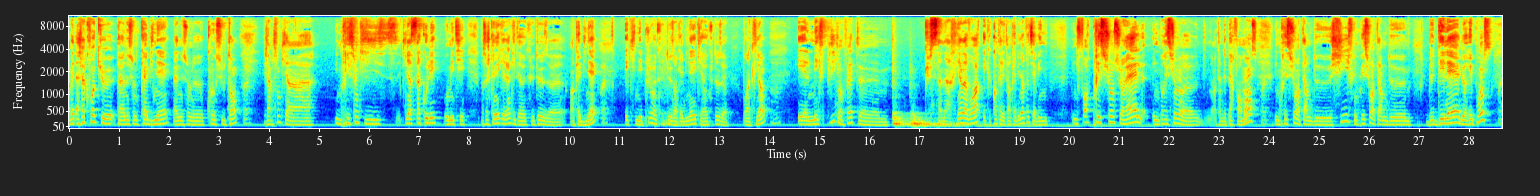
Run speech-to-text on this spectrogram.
en fait, à chaque fois que tu as la notion de cabinet, la notion de consultant, Ouais. j'ai l'impression qu'il y a un- une pression qui, qui vient s'accoler au métier. Parce que je connais quelqu'un qui était recruteuse euh, en cabinet Ouais. et qui n'est plus recruteuse en cabinet, qui est recruteuse pour un client. Et elle m'explique en fait euh, que ça n'a rien à voir et que quand elle était en cabinet, en fait, il y avait une, une forte pression sur elle, une pression euh, en termes de performance, Ouais. une pression en termes de chiffres, une pression en termes de, de délai, de réponse Ouais.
